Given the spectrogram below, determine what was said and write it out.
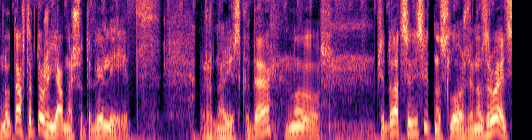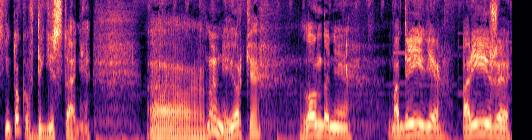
Ну, вот автор тоже явно что-то лелеет, журналистка, да? Но ситуация действительно сложная, но взрывается не только в Дагестане, а, но и в Нью-Йорке, Лондоне, Мадриде, Париже,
